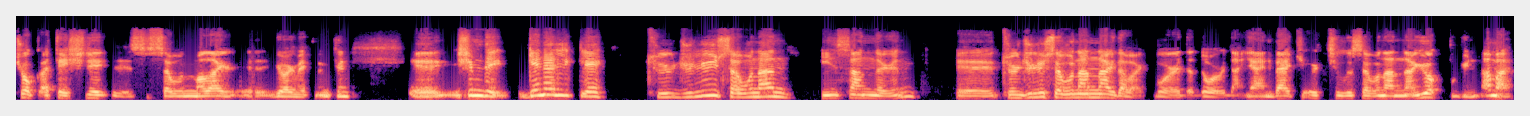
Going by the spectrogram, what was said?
çok ateşli e, savunmalar e, görmek mümkün. E, şimdi genellikle türcülüğü savunan insanların e, türcülüğü savunanlar da var bu arada doğrudan. Yani belki ırkçılığı savunanlar yok bugün ama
